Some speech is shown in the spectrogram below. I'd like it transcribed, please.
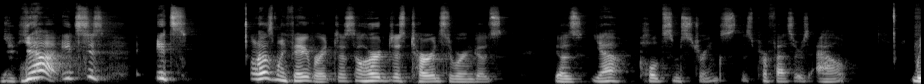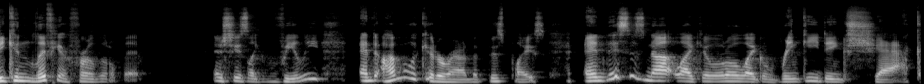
yeah, it's just, it's, that was my favorite. Just her just turns to her and goes, goes, yeah, pulled some strings. This professor's out. We can live here for a little bit. And she's like, really? And I'm looking around at this place, and this is not like your little like rinky dink shack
